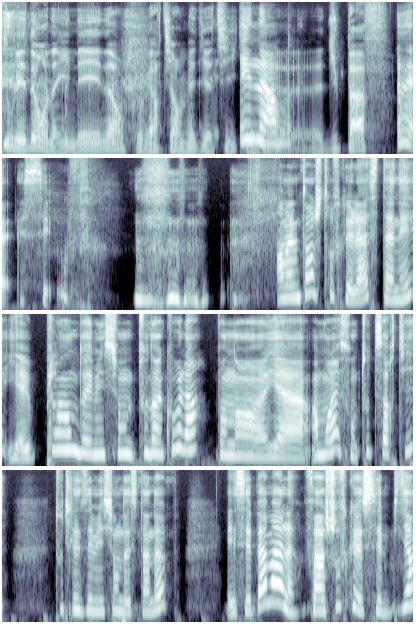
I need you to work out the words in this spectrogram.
tous les deux, on a une énorme couverture médiatique. Énorme. euh, du PAF. Ouais, c'est ouf. en même temps, je trouve que là, cette année, il y a eu plein d'émissions tout d'un coup, là. Pendant euh, il y a un mois, elles sont toutes sorties, toutes les émissions de stand-up. Et c'est pas mal. Enfin, je trouve que c'est bien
